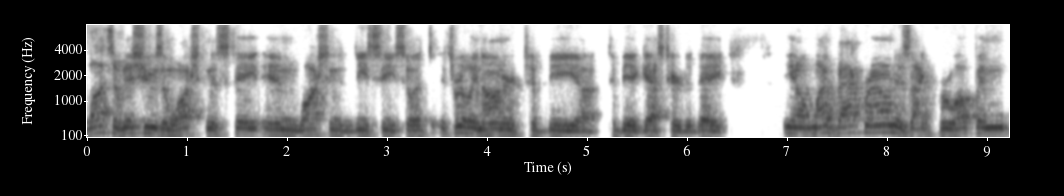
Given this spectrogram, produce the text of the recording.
lots of issues in Washington State, in Washington D.C. So it's it's really an honor to be uh, to be a guest here today. You know, my background is I grew up in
